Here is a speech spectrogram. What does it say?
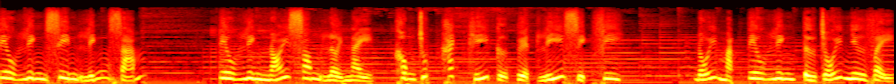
Tiêu Linh xin lính giám. Tiêu Linh nói xong lời này, Không chút khách khí cử tuyệt Lý Dịch Phi. Đối mặt Tiêu Linh từ chối như vậy,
